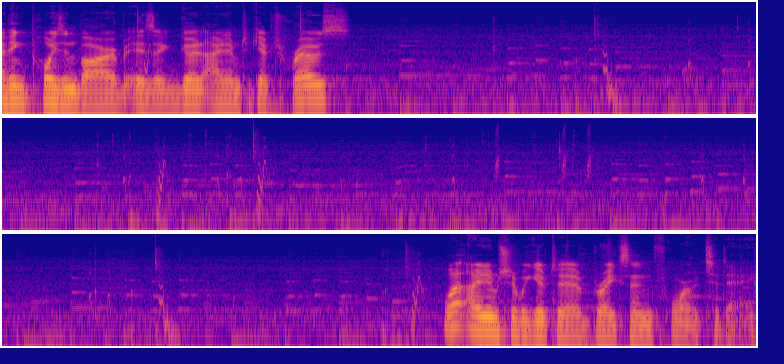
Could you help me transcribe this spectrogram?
I think Poison Barb is a good item to give to Rose. What item should we give to Braixen for today?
